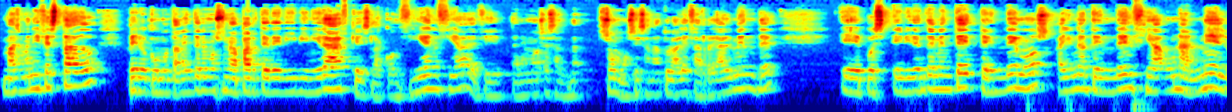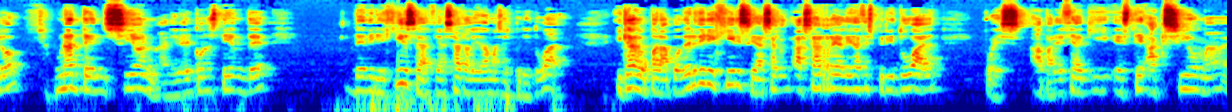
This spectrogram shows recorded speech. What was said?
más manifestado, pero como también tenemos una parte de divinidad, que es la conciencia, es decir, tenemos esa, somos esa naturaleza realmente, eh, pues evidentemente tendemos, hay una tendencia, un anhelo, una tensión a nivel consciente de dirigirse hacia esa realidad más espiritual. Y claro, para poder dirigirse a esa realidad espiritual, pues aparece aquí este axioma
